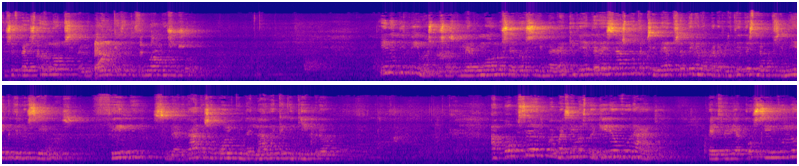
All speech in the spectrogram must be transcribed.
Τους ευχαριστώ ολόψυχα λοιπόν και θα το θυμάμαι όσο ζω. Είναι τιμή μας που σας βλέπουμε όλους εδώ σήμερα και ιδιαίτερα εσάς που ταξιδέψατε για να παρευρεθείτε στην απόψινή εκδήλωσή μας. Φίλοι, συνεργάτες από όλη την Ελλάδα και την Κύπρο. Απόψε έχουμε μαζί μας τον κύριο Βουράκη, Περιφερειακό Σύμβουλο,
